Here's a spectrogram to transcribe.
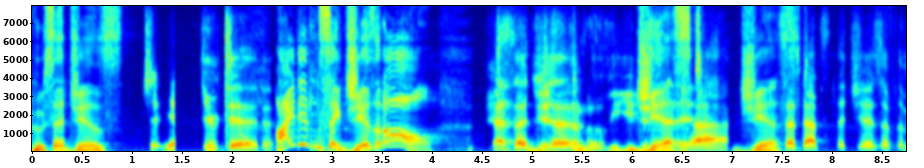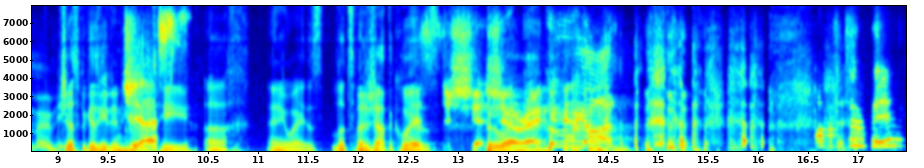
who said jizz? Yeah, You did. I didn't say jizz at all. That's said the gist of the movie. You just Gist. said it. Yeah. Jizz. Said that's the jizz of the movie. Just because you didn't hear Yes. the T. Ugh. Anyways, let's finish out the It's quiz. a shit Who, show, right? who are we on?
